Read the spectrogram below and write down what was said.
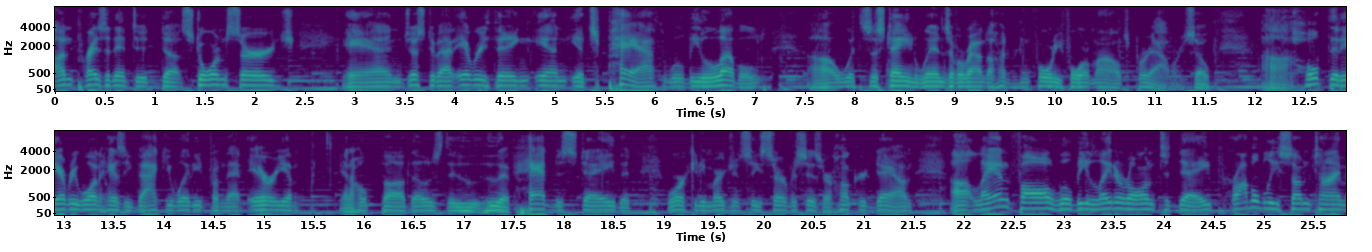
unprecedented uh, storm surge, and just about everything in its path will be leveled uh, with sustained winds of around 144 miles per hour. So, uh, hope that everyone has evacuated from that area. And I hope uh, those who, who have had to stay that work in emergency services are hunkered down. Uh, landfall will be later on today, probably sometime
